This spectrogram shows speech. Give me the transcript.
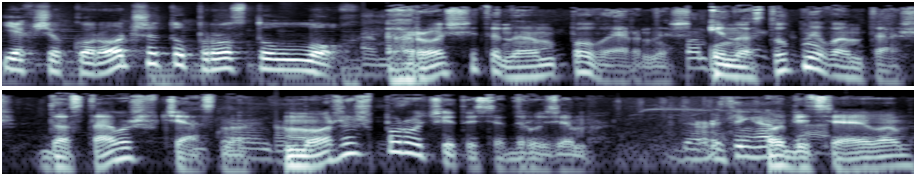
Якщо коротше, то просто лох. Гроші ти нам повернеш. І наступний вантаж доставиш вчасно. Можеш поручитися друзям. Обіцяю вам.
